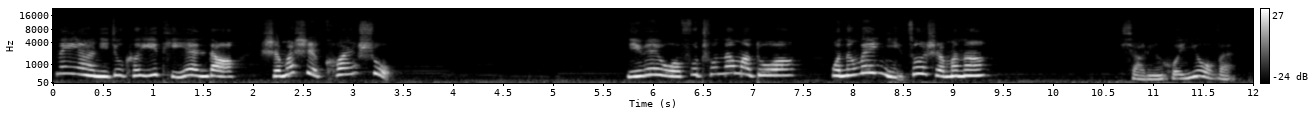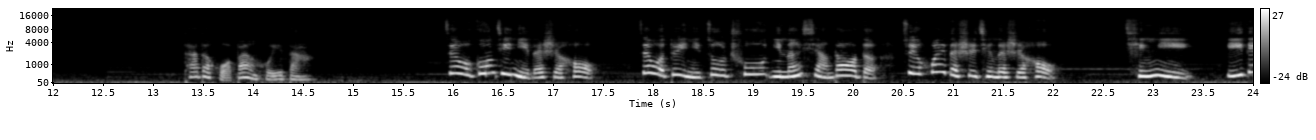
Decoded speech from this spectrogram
那样你就可以体验到什么是宽恕。你为我付出那么多，我能为你做什么呢？小灵魂又问：“他的伙伴回答，在我攻击你的时候，在我对你做出你能想到的最坏的事情的时候，请你一定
